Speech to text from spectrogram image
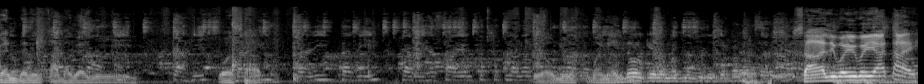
Ganda ng tabagan ni WhatsApp. Kaya umiyak ko man lang. Idol, kailan ka pa? Sa liwayway yata eh.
